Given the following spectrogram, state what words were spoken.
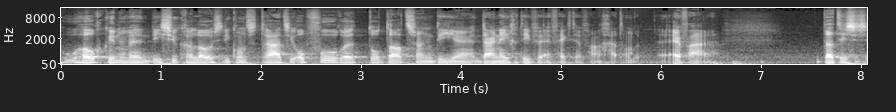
hoe hoog kunnen we die sucralose, die concentratie opvoeren, totdat zo'n dier daar negatieve effecten van gaat ervaren. Dat is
